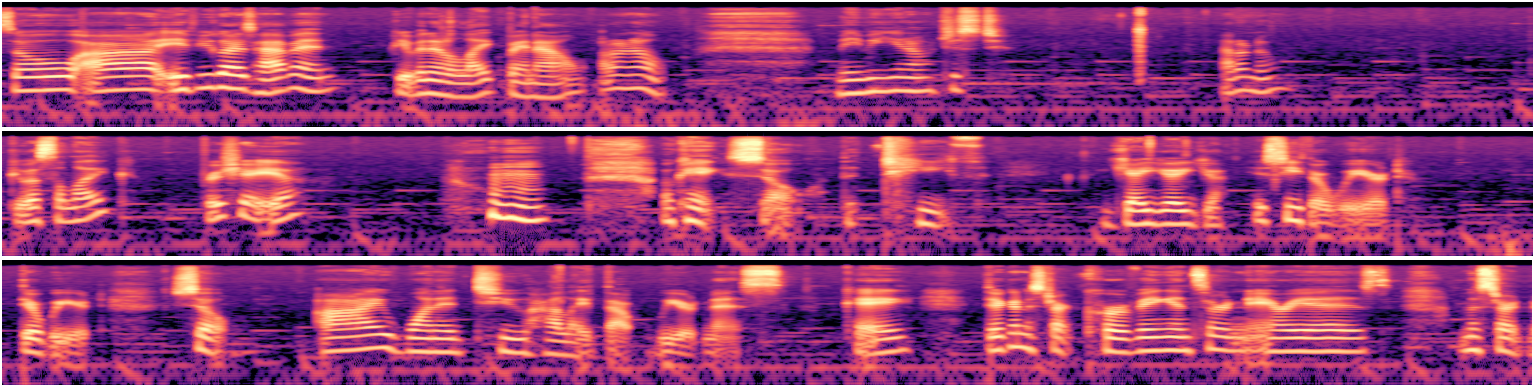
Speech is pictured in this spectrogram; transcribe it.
so uh if you guys haven't given it a like by now. I don't know. Maybe, you know, just, I don't know. Give us a like. Appreciate ya. okay, so the teeth. Yeah, yeah, yeah. His teeth are weird. They're weird. So I wanted to highlight that weirdness. Okay, they're gonna start curving in certain areas. I'm gonna start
